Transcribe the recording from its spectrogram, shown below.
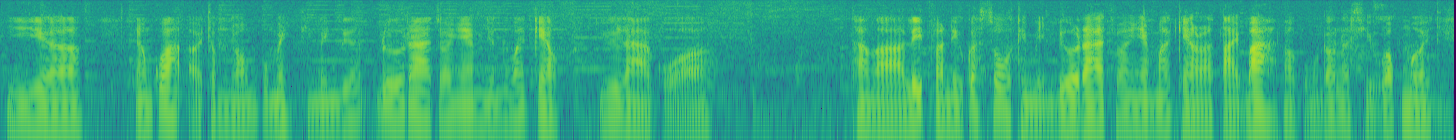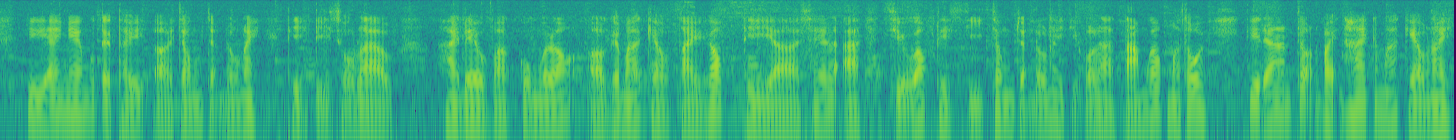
thì uh, ngày hôm qua ở trong nhóm của mình thì mình đưa, đưa ra cho anh em những cái má kèo như là của thằng uh, Leeds và Newcastle thì mình đưa ra cho anh em má kèo là tài 3 và cũng đó là xỉu góc 10 thì anh em có thể thấy ở trong trận đấu này thì tỷ số là hai đều và cùng với đó ở cái má kèo tài góc thì uh, sẽ là à, xỉu góc thì chỉ trong trận đấu này chỉ có là 8 góc mà thôi. Thì đã chọn vẹn hai cái má kèo này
